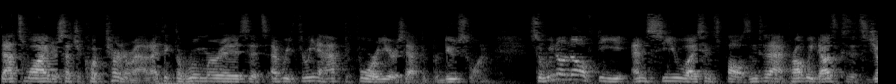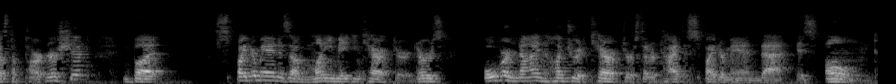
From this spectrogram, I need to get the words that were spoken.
That's why there's such a quick turnaround. I think the rumor is it's every three and a half to four years they have to produce one. So we don't know if the MCU license falls into that. It probably does because it's just a partnership. But Spider-Man is a money-making character. There's over 900 characters that are tied to Spider-Man that is owned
